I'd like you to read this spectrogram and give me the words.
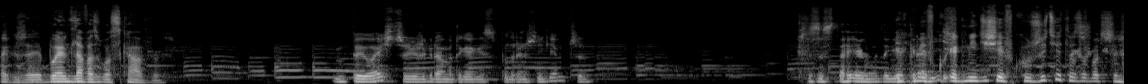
Także byłem dla was łaskawy. Byłeś, czy już gramy tak jak jest z podręcznikiem, czy... Zostajemy tak jak, Jak mnie, wku, jak mnie dzisiaj wkurzycie, to zobaczymy.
